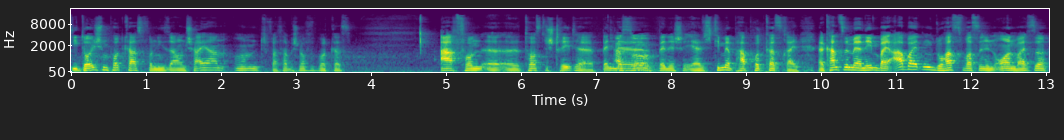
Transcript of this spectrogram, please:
die deutschen Podcasts von Nisa und Scheiern und was habe ich noch für Podcasts? Ach, von äh, äh, Thorsten Sträter, Bände, Ach so. Bände, ja, ich ziehe mir ein paar Podcasts rein. Da kannst du mehr nebenbei arbeiten, du hast was in den Ohren, weißt du,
